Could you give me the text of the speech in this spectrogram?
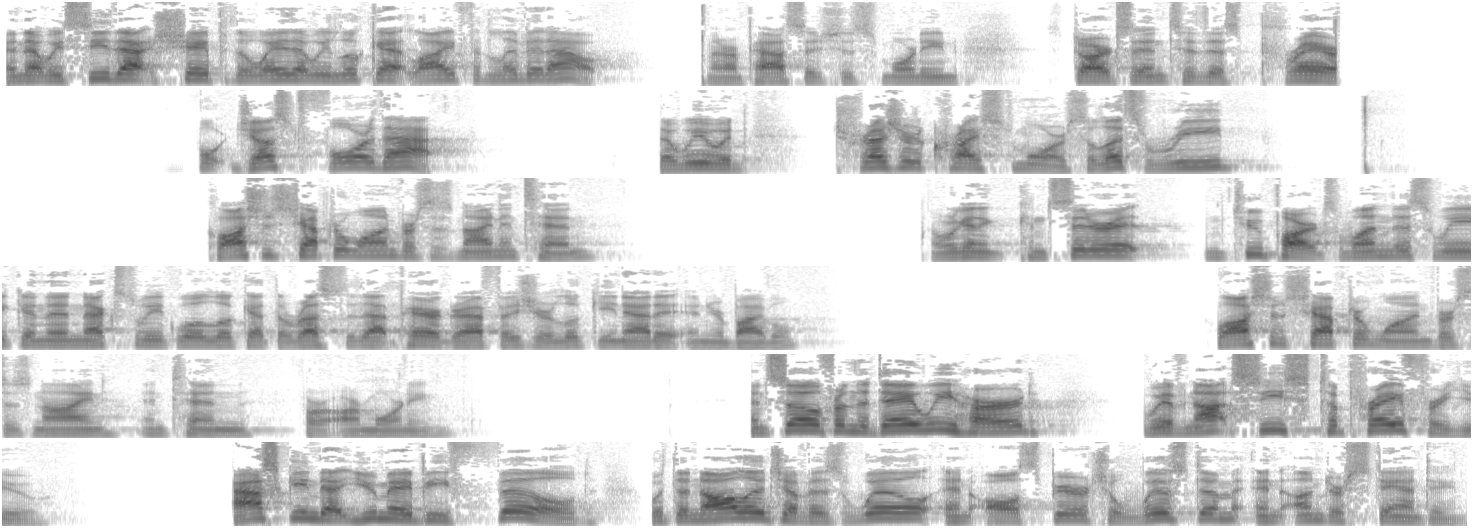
And that we see that shape the way that we look at life and live it out. And our passage this morning starts into this prayer for, just for that that we would treasure Christ more. So let's read Colossians chapter 1, verses 9 and 10. And we're going to consider it in two parts one this week, and then next week we'll look at the rest of that paragraph as you're looking at it in your Bible. Colossians chapter 1, verses 9 and 10 for our morning. And so, from the day we heard, we have not ceased to pray for you, asking that you may be filled with the knowledge of his will and all spiritual wisdom and understanding,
